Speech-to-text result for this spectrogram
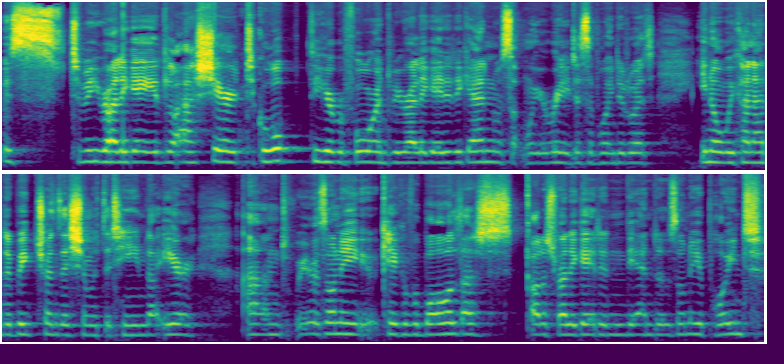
was to be relegated last year to go up the year before and to be relegated again was something we were really disappointed with. You know, we kind of had a big transition with the team that year, and it was only a kick of a ball that got us relegated. In the end, it was only a point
